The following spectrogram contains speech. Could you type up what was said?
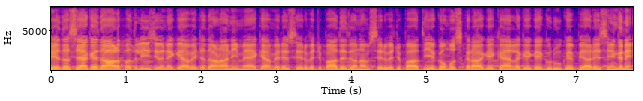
ਫੇਰ ਦੱਸਿਆ ਕਿ ਦਾਲ ਪਤਲੀ ਸੀ, ਉਹਨੇ ਕਿਹਾ, ਵਿੱਚ ਦਾਣਾ ਨਹੀਂ। ਮੈਂ ਕਿਹਾ, ਮੇਰੇ ਸਿਰ ਵਿੱਚ ਪਾ ਦੇ ਤੇ ਉਹਨਾਂ ਸਿਰ ਵਿੱਚ ਪਾਤੀ ਅੱਗੋਂ ਮੁਸਕਰਾ ਕੇ ਕਹਿਣ ਲੱਗੇ ਕਿ ਗੁਰੂ ਕੇ ਪਿਆਰੇ ਸਿੰਘ ਨੇ,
